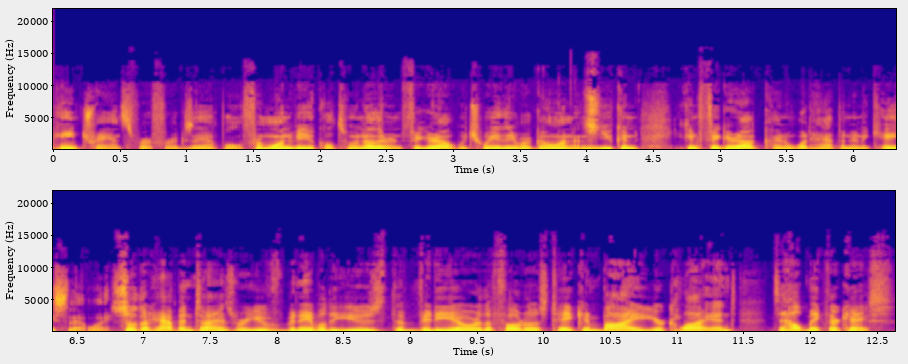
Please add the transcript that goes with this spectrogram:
paint transfer, for example, from one vehicle to another and figure out which way they were going. And you can you can figure out kind of what happened in a case that way. So there have been times where you've been able to use the video or the photos taken by your client to help make their case.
